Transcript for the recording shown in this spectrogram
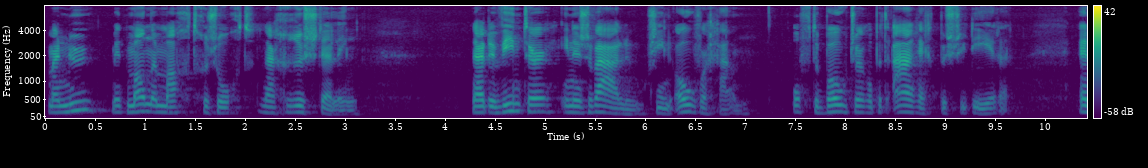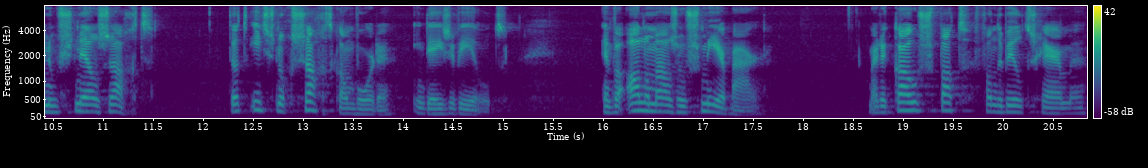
Maar nu met man en macht gezocht naar geruststelling. Naar de winter in een zwaluw zien overgaan. Of de boter op het aanrecht bestuderen. En hoe snel zacht, dat iets nog zacht kan worden in deze wereld. En we allemaal zo smeerbaar. Maar de kou spat van de beeldschermen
